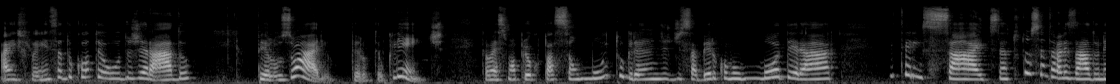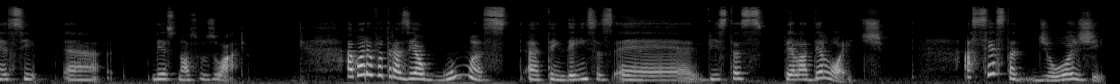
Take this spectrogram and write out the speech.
a influência do conteúdo gerado pelo usuário, pelo teu cliente. Então, essa é uma preocupação muito grande de saber como moderar e ter insights, né? tudo centralizado nesse, uh, nesse nosso usuário. Agora eu vou trazer algumas uh, tendências é, vistas pela Deloitte. A sexta de hoje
